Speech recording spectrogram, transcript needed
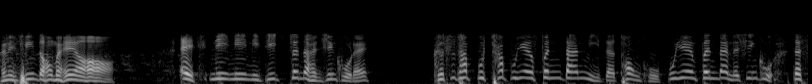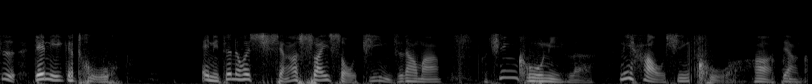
你听懂没有？哎，你你你的真的很辛苦嘞。可是他不，他不愿分担你的痛苦，不愿分担你的辛苦，但是给你一个图。哎，你真的会想要摔手机，你知道吗？辛苦你了。你好辛苦哦，哈，这样子，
